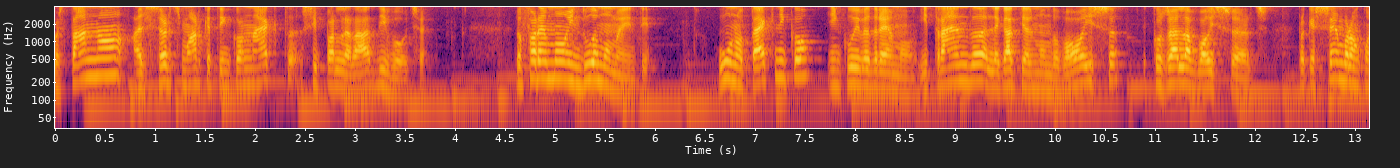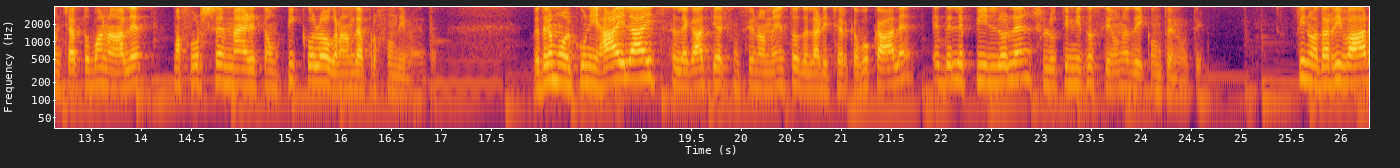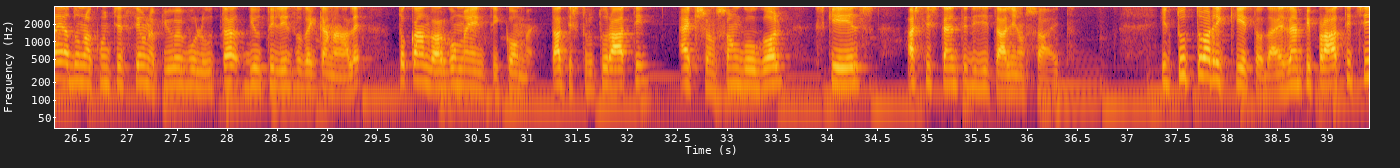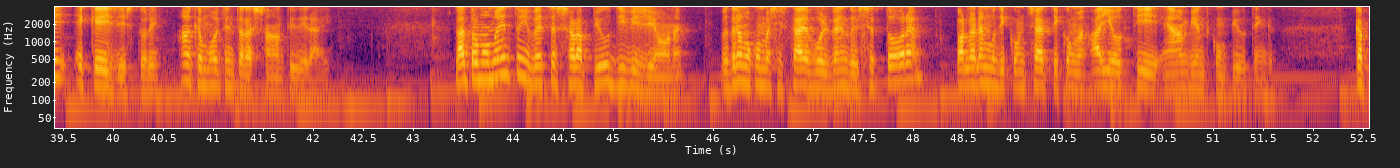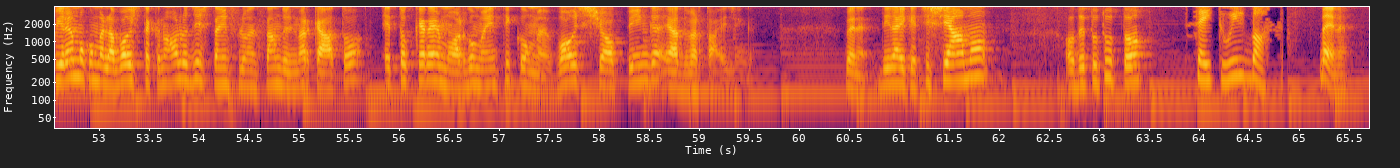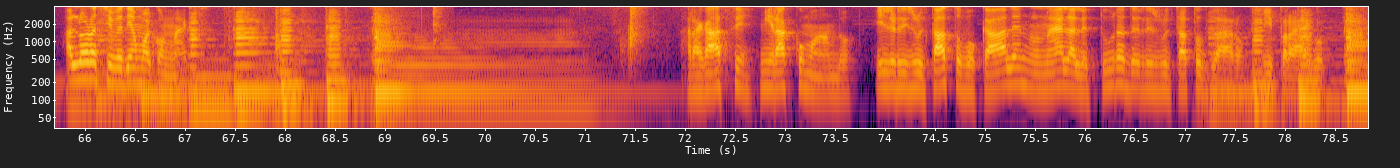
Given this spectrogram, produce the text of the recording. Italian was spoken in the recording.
Quest'anno al Search Marketing Connect si parlerà di voce. Lo faremo in due momenti. Uno tecnico, in cui vedremo i trend legati al mondo voice e cos'è la voice search, perché sembra un concetto banale, ma forse merita un piccolo grande approfondimento. Vedremo alcuni highlights legati al funzionamento della ricerca vocale e delle pillole sull'ottimizzazione dei contenuti, fino ad arrivare ad una concezione più evoluta di utilizzo del canale toccando argomenti come dati strutturati, actions on Google, skills, assistenti digitali on-site. Il tutto arricchito da esempi pratici e case history, anche molto interessanti direi. L'altro momento invece sarà più di visione. Vedremo come si sta evolvendo il settore, parleremo di concetti come IoT e Ambient Computing. Capiremo come la voice technology sta influenzando il mercato e toccheremo argomenti come voice shopping e advertising. Bene, direi che ci siamo. Ho detto tutto? Sei tu il boss. Bene, allora ci vediamo al Connect. Ragazzi, mi raccomando, il risultato vocale non è la lettura del risultato zero, vi prego.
